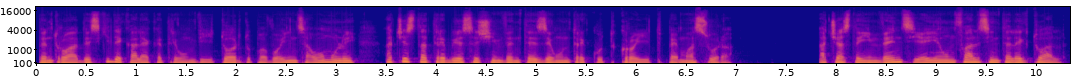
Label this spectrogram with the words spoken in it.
pentru a deschide calea către un viitor după voința omului, acesta trebuie să-și inventeze un trecut croit pe măsură. Această invenție e un fals intelectual,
